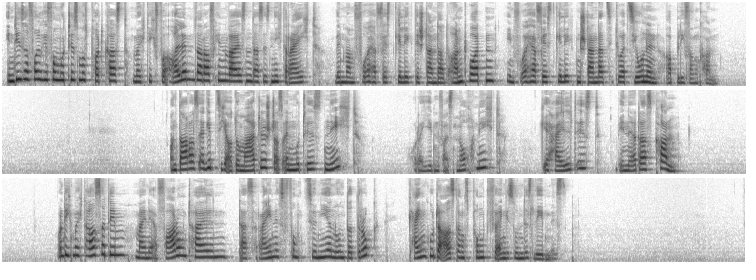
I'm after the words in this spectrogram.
In dieser Folge vom Mutismus Podcast möchte ich vor allem darauf hinweisen, dass es nicht reicht, wenn man vorher festgelegte Standardantworten in vorher festgelegten Standardsituationen abliefern kann. Und daraus ergibt sich automatisch, dass ein Mutist nicht oder jedenfalls noch nicht, geheilt ist, wenn er das kann. Und ich möchte außerdem meine Erfahrung teilen, dass reines Funktionieren unter Druck kein guter Ausgangspunkt für ein gesundes Leben ist.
